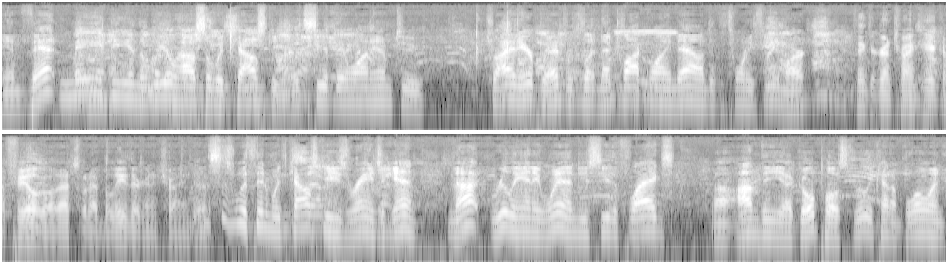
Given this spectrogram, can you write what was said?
And that may be in the wheelhouse of Witkowski. Let's see if they want him to try it here. Bradford's letting that clock wind down to the 23 mark. I think they're going to try and kick a field goal. That's what I believe they're going to try and do. This is within Witkowski's range. Again, not really any wind. You see the flags uh, on the uh, goalpost really kind of blowing,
